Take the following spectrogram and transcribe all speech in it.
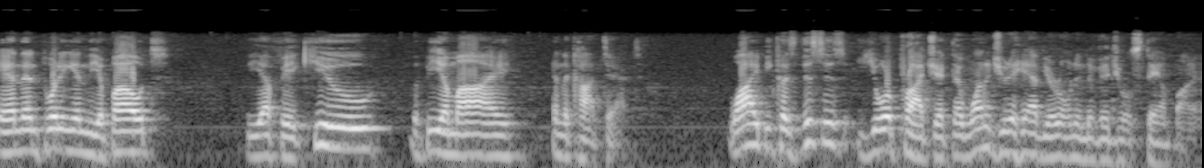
And then putting in the about, the FAQ, the BMI, and the contact. Why? Because this is your project. I wanted you to have your own individual stamp on it.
